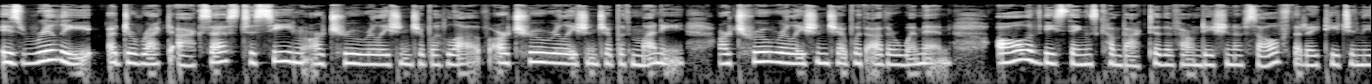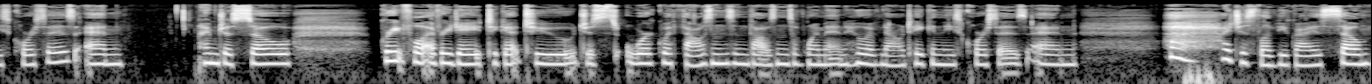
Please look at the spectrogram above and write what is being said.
is really a direct access to seeing our true relationship with love, our true relationship with money, our true relationship with other women. All of these things come back to the foundation of self that I teach in these courses and I'm just so grateful every day to get to just work with thousands and thousands of women who have now taken these courses and I just love you guys. So,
